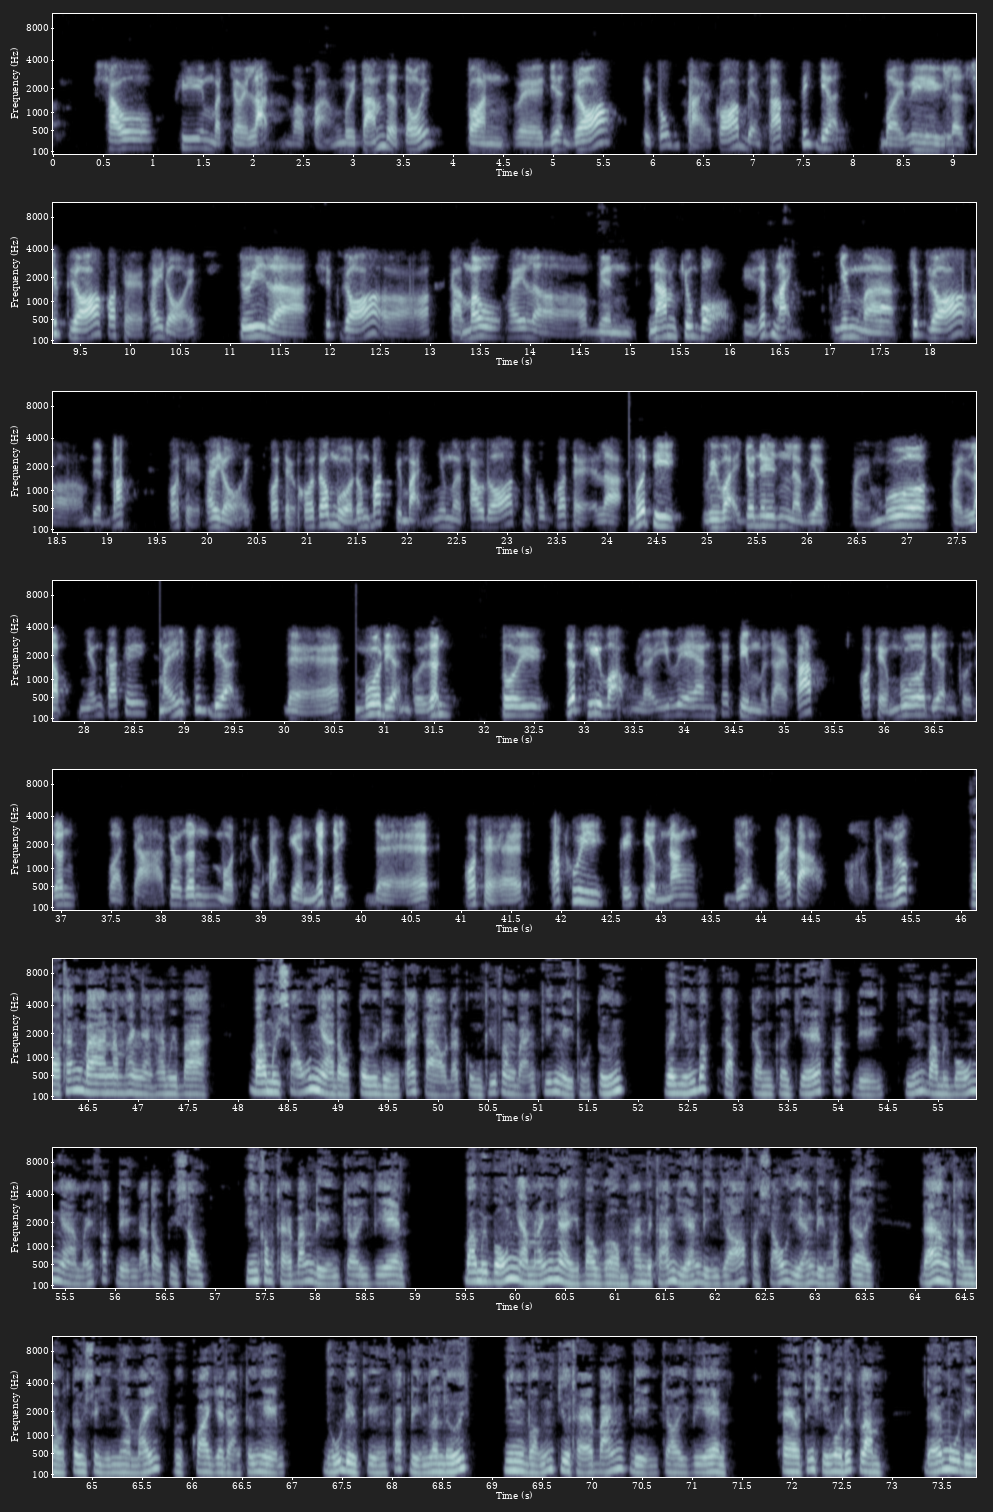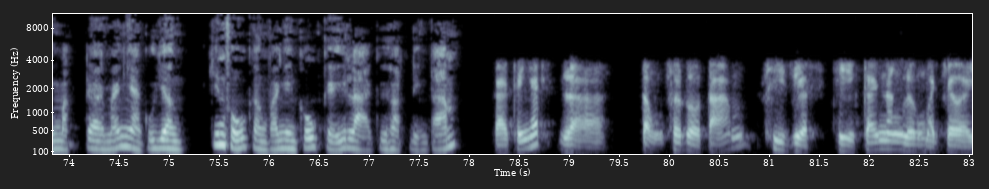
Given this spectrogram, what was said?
sau khi mặt trời lặn vào khoảng 18 giờ tối. Còn về điện gió thì cũng phải có biện pháp tích điện bởi vì là sức gió có thể thay đổi. Tuy là sức gió ở Cà Mau hay là ở miền Nam Trung Bộ thì rất mạnh, nhưng mà sức gió ở miền Bắc có thể thay đổi, có thể có gió mùa đông bắc thì mạnh nhưng mà sau đó thì cũng có thể là bớt đi. Vì vậy cho nên là việc phải mua, phải lập những các cái máy tích điện để mua điện của dân. Tôi rất hy vọng là EVN sẽ tìm một giải pháp có thể mua điện của dân và trả cho dân một cái khoản tiền nhất định để có thể phát huy cái tiềm năng điện tái tạo ở trong nước. Vào tháng 3 năm 2023, 36 nhà đầu tư điện tái tạo đã cùng ký văn bản kiến nghị Thủ tướng về những bất cập trong cơ chế phát điện khiến 34 nhà máy phát điện đã đầu tư xong nhưng không thể bán điện cho EVN. 34 nhà máy này bao gồm 28 dự án điện gió và 6 dự án điện mặt trời đã hoàn thành đầu tư xây dựng nhà máy vượt qua giai đoạn thử nghiệm, đủ điều kiện phát điện lên lưới nhưng vẫn chưa thể bán điện cho EVN. Theo tiến sĩ Ngô Đức Lâm, để mua điện mặt trời mái nhà của dân, chính phủ cần phải nghiên cứu kỹ lại quy hoạch điện 8. Cái thứ nhất là tổng sơ đồ 8 khi duyệt thì cái năng lượng mặt trời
